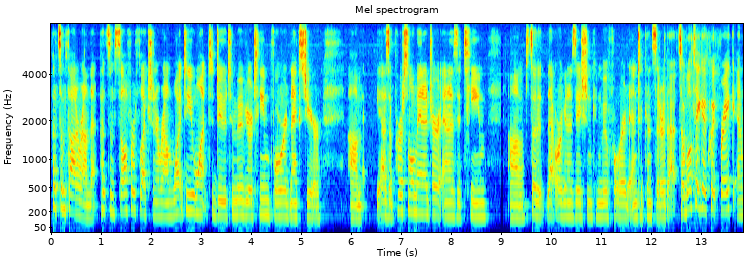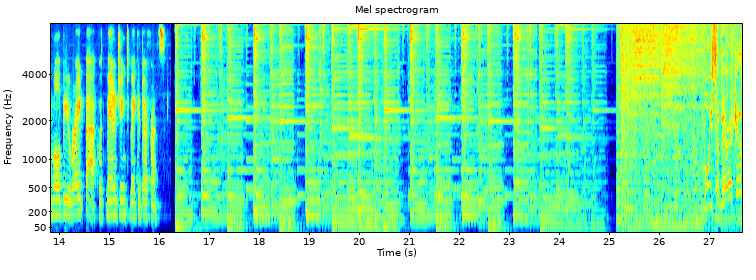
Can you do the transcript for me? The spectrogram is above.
put some thought around that. Put some self reflection around what do you want to do to move your team forward next year, um, as a personal manager and as a team um, so that that organization can move forward and to consider that. So we'll take a quick break and we'll be right back with Managing to Make a Difference. Voice America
